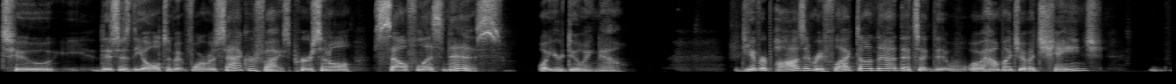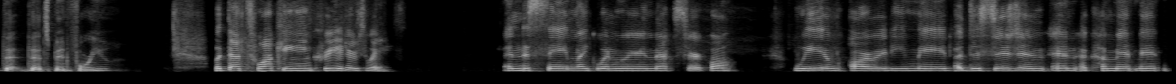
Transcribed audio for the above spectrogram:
to this is the ultimate form of sacrifice, personal selflessness what you're doing now. Do you ever pause and reflect on that? That's a, how much of a change that that's been for you. But that's walking in creator's way. And the same like when we are in that circle, We have already made a decision and a commitment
